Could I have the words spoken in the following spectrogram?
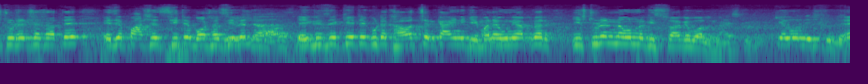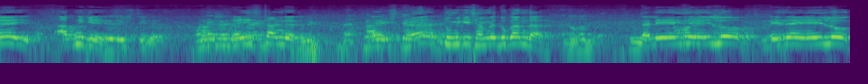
স্টুডেন্টসের সাথে এই যে পাশের সিটে বসা ছিলেন এই যে কেটে কুটে খাওয়াচ্ছেন কাহিনী কি? মানে উনি আপনার স্টুডেন্ট না অন্য কিছু? আগে বলেন। এই আপনি কে? এই স্ট্যান্ডার্ড হ্যাঁ? তুমি কি সামনে দোকানদার। তাহলে এই যে এই লোক এই যে এই লোক।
